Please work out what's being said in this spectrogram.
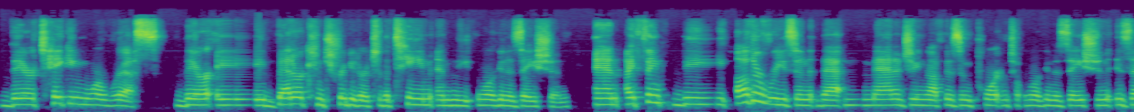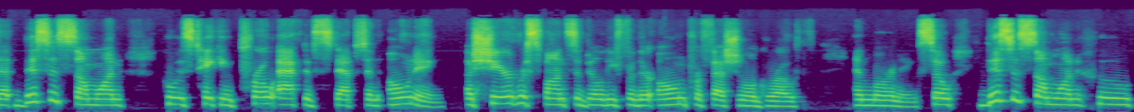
They're taking more risks. They're a better contributor to the team and the organization. And I think the other reason that managing up is important to organization is that this is someone who is taking proactive steps and owning a shared responsibility for their own professional growth and learning. So this is someone who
